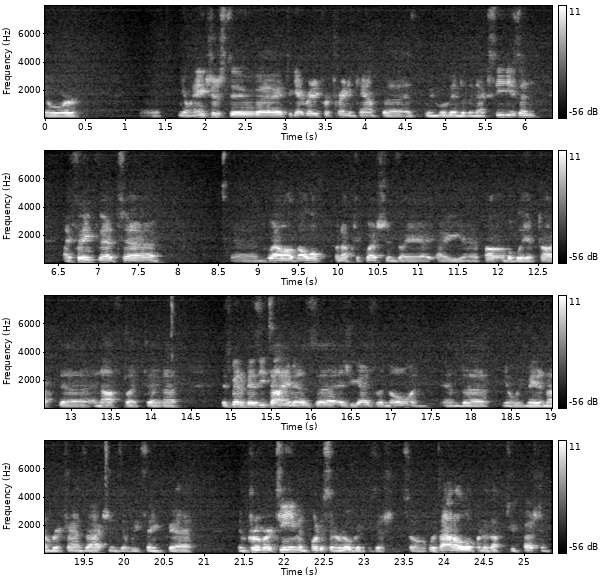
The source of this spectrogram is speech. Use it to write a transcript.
you know, we're uh, you know anxious to uh, to get ready for training camp uh, as we move into the next season. I think that uh, well, I'll, I'll open up to questions. I, I, I probably have talked enough, but it's been a busy time as uh, as you guys would know, and and uh, you know we've made a number of transactions that we think uh, improve our team and put us in a real good position. So with that, I'll open it up to questions.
